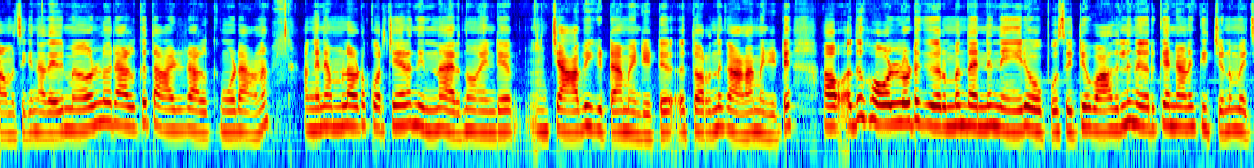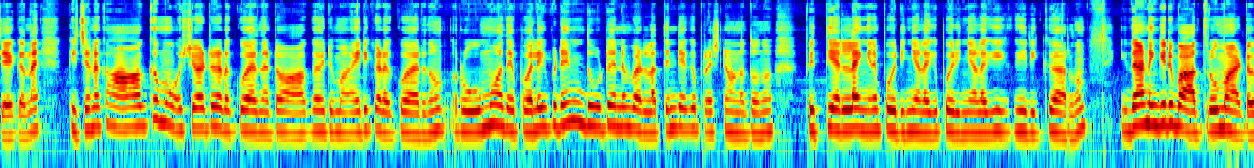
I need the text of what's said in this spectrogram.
താമസിക്കുന്നത്. അതായത് മുകളിൽ ഒരാൾക്ക് താഴെ ഒരാൾക്കും കൂടെ ആണ് അങ്ങനെ നമ്മൾ അവിടെ കുറച്ച് നേരം നിന്നായിരുന്നു. അതിന്റെ ചാവി കിട്ടാൻ വേണ്ടിയിട്ട് തുറന്ന് കാണാൻ വേണ്ടിയിട്ട്. അത് ഹോളിലോട്ട് കയറുമ്പം തന്നെ നേരെ ഓപ്പോസിറ്റ് വാതിലിന് നേർക്ക് തന്നെയാണ് കിച്ചണും വെച്ചേക്കുന്നത് കിച്ചണൊക്കെ ആകെ മോശമായിട്ട് കിടക്കുമായിരുന്നു കേട്ടോ. ആകെ ഒരുമാതിരി കിടക്കുമായിരുന്നു റൂമും അതേപോലെ ഇവിടെയും ഇതുകൊണ്ട് തന്നെ വെള്ളത്തിന്റെയൊക്കെ പ്രശ്നമുണ്ടെന്ന് തോന്നുന്നു. ഭിത്തിയെല്ലാം ഇങ്ങനെ പൊരിഞ്ഞിളകി പൊരിഞ്ഞിളകി ഒക്കെ ഇരിക്കുമായിരുന്നു ഇതാണെങ്കിൽ ഒരു ബാത്റൂം ആട്ടോ.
